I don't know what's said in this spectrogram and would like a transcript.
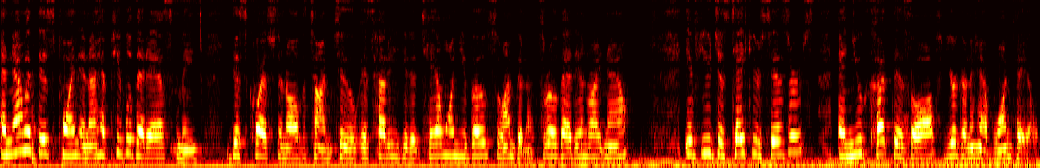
And now at this point, and I have people that ask me this question all the time too, is how do you get a tail on your bow? So I'm going to throw that in right now. If you just take your scissors and you cut this off, you're going to have one tail.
